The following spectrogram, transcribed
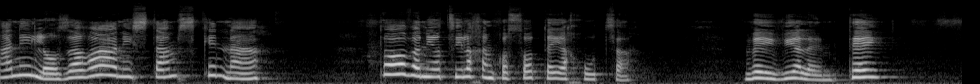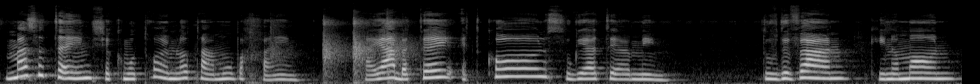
אני לא זרה, אני סתם זקנה. טוב, אני אוציא לכם כוסות תה החוצה. והביאה להם תה. מה זה טעים שכמותו הם לא טעמו בחיים? היה בתה את כל סוגי הטעמים. דובדבן, קינמון,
